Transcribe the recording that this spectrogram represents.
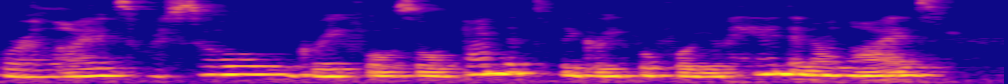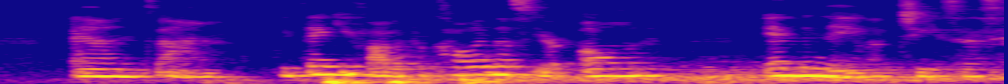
for our lives. We're so grateful, so abundantly grateful for your hand in our lives. And um, we thank you, Father, for calling us your own in the name of Jesus.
